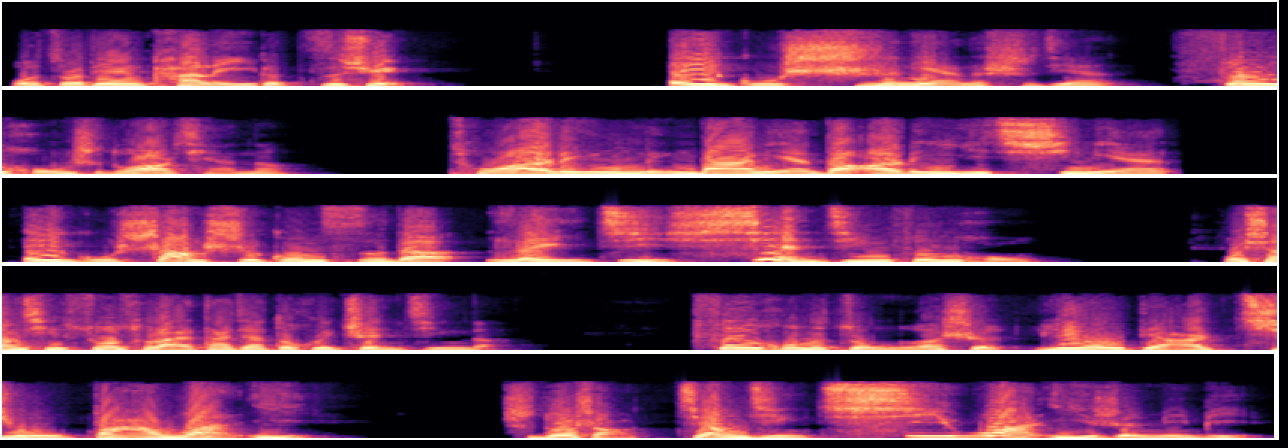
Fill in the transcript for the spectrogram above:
我昨天看了一个资讯，A 股十年的时间分红是多少钱呢？从二零零八年到二零一七年，A 股上市公司的累计现金分红，我相信说出来大家都会震惊的。分红的总额是六点九八万亿，是多少？将近七万亿人民币。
